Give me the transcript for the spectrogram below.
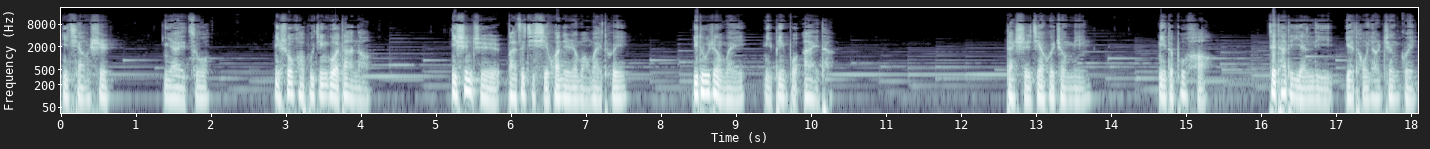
你强势，你爱作，你说话不经过大脑，你甚至把自己喜欢的人往外推。一度认为你并不爱他，但时间会证明，你的不好，在他的眼里也同样珍贵。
